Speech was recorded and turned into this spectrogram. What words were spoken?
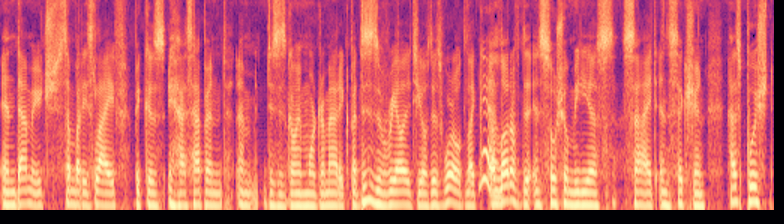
and damage somebody's life because it has happened. Um, this is going more dramatic, but this is the reality of this world. Like Yeah. a lot of the in social media side and section has pushed,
